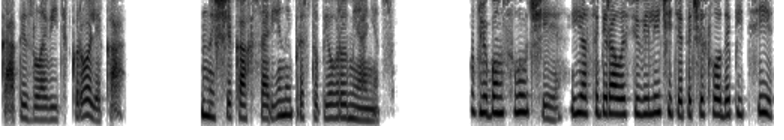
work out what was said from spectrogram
как изловить кролика». На щеках Сарины проступил румянец. В любом случае, я собиралась увеличить это число до пяти,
